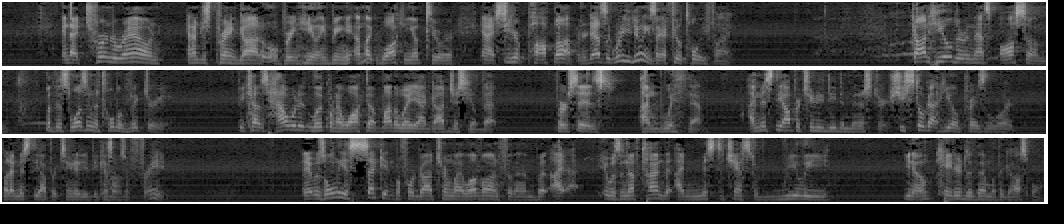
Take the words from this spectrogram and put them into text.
And I turned around and I'm just praying, God, oh, bring healing, bring healing. I'm like walking up to her and I see her pop up. And her dad's like, What are you doing? He's like, I feel totally fine. God healed her and that's awesome. But this wasn't a total victory. Because how would it look when I walked up? By the way, yeah, God just healed that. Versus, I'm with them. I missed the opportunity to minister. She still got healed, praise the Lord. But I missed the opportunity because I was afraid. And it was only a second before God turned my love on for them, but I, it was enough time that I missed a chance to really, you know, cater to them with the gospel.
